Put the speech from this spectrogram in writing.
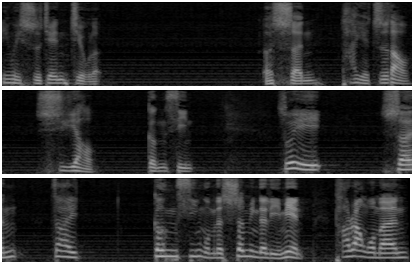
因为时间久了，而神他也知道需要更新，所以神在。更新我们的生命的里面，它让我们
